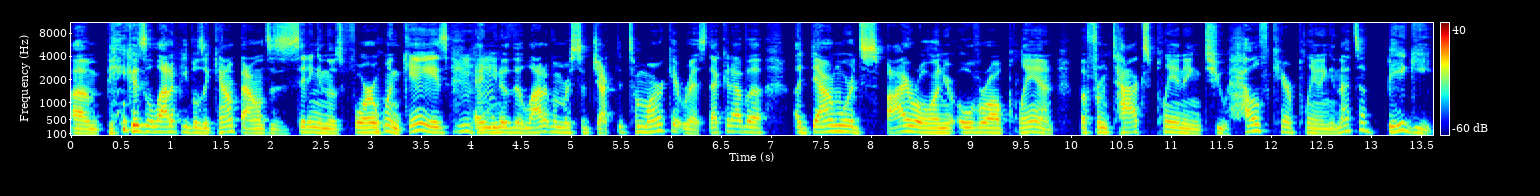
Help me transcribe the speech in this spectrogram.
um, because a lot of people's account balances is sitting in those 401ks mm-hmm. and you know the, a lot of them are subjected to market risk. That could have a, a downward spiral on your overall plan but from tax planning to healthcare planning and that's a biggie.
